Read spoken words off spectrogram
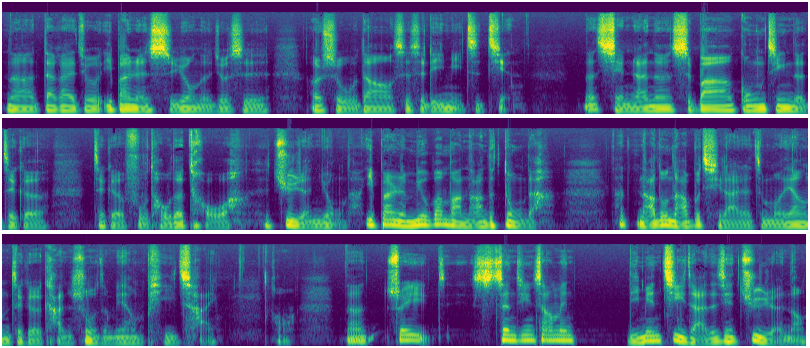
那大概就一般人使用的就是二十五到四十厘米之间。那显然呢，十八公斤的这个这个斧头的头啊，是巨人用的，一般人没有办法拿得动的，他拿都拿不起来了，怎么样这个砍树，怎么样劈柴？那所以圣经上面里面记载的这些巨人哦，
